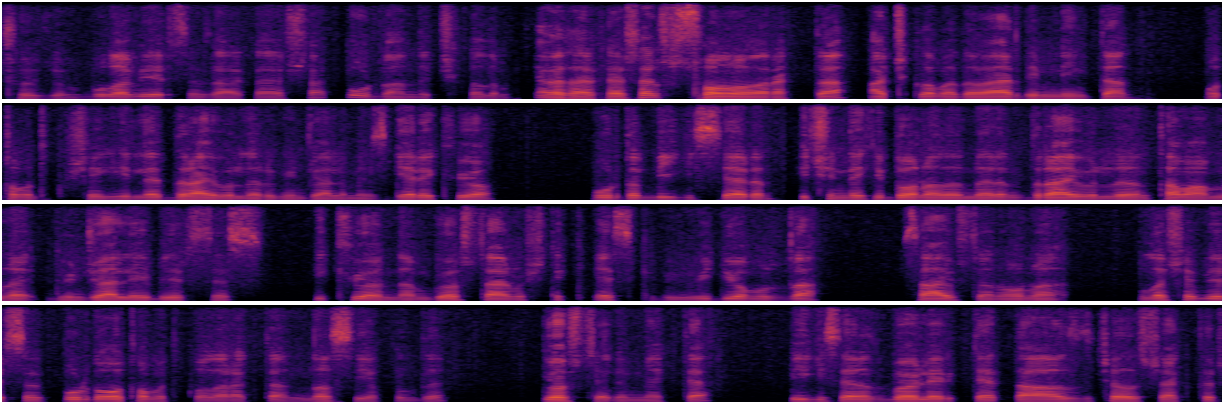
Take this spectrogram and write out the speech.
çözüm bulabilirsiniz arkadaşlar. Buradan da çıkalım. Evet arkadaşlar son olarak da açıklamada verdiğim linkten otomatik bir şekilde driverları güncellemeniz gerekiyor. Burada bilgisayarın içindeki donanımların driverların tamamını güncelleyebilirsiniz. İki yöntem göstermiştik eski bir videomuzda. Sağ üstten ona ulaşabilirsiniz. Burada otomatik olarak da nasıl yapıldığı gösterilmekte. Bilgisayarınız böylelikle daha hızlı çalışacaktır.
